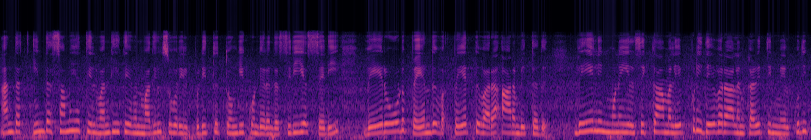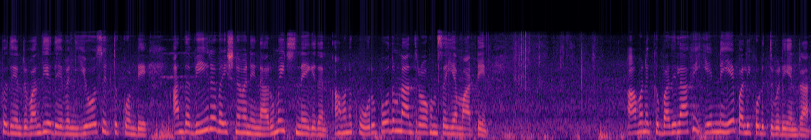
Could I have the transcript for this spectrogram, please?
அந்த இந்த சமயத்தில் வந்தியத்தேவன் மதில் சுவரில் பிடித்து தொங்கிக் கொண்டிருந்த சிறிய செடி வேரோடு பெயர்ந்து வ- பெயர்த்து வர ஆரம்பித்தது. வேலின் முனையில் சிக்காமல் எப்படி தேவராளன் கழுத்தின் மேல் குதிப்பது என்று வந்தியத்தேவன் யோசித்து கொண்டே அந்த வீர வைஷ்ணவனின் அருமை சிநேகிதன் அவனுக்கு ஒருபோதும் நான் துரோகம் செய்ய மாட்டேன். அவனுக்கு பதிலாக என்னையே பலி கொடுத்து விடு என்றான்.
